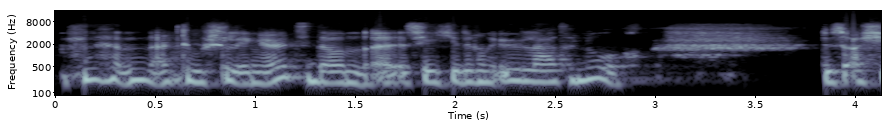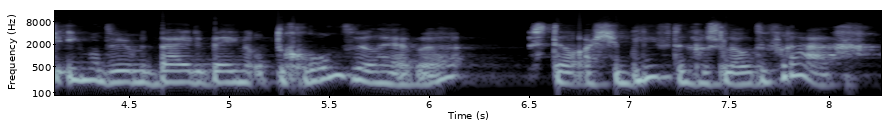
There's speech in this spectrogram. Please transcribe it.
naartoe slingert, dan uh, zit je er een uur later nog. Dus als je iemand weer met beide benen op de grond wil hebben, stel alsjeblieft een gesloten vraag.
